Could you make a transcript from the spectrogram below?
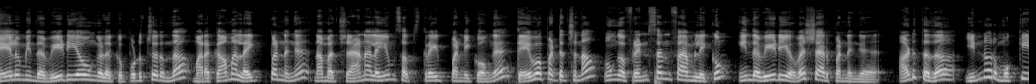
மேலும் இந்த வீடியோ உங்களுக்கு பிடிச்சிருந்தா மறக்காம லைக் பண்ணுங்க. நம்ம சேனலையும் சப்ஸ்கிரைப் பண்ணிக்கோங்க. தேவைப்பட்டுச்சுன்னா உங்க ஃப்ரெண்ட்ஸ் அண்ட் ஃபேமிலிக்கும் இந்த வீடியோவை ஷேர் பண்ணுங்க. அடுத்ததா இன்னொரு முக்கிய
